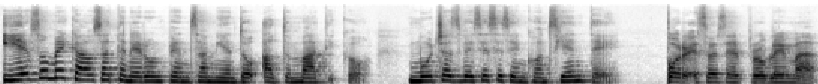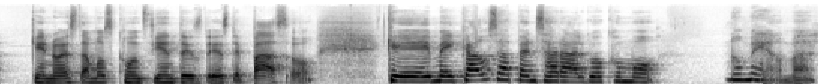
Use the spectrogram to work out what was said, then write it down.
y eso me causa tener un pensamiento automático. Muchas veces es inconsciente. Por eso es el problema que no estamos conscientes de este paso, que me causa pensar algo como, no me ama,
